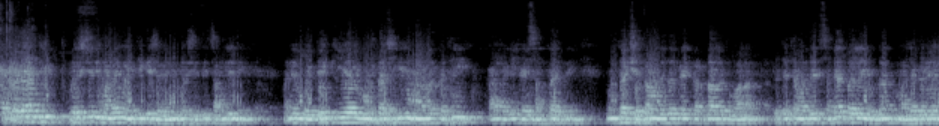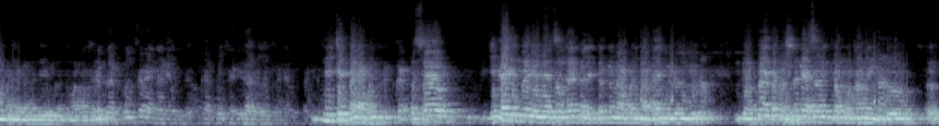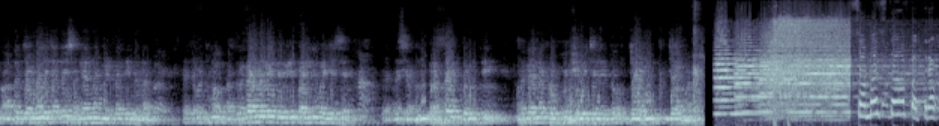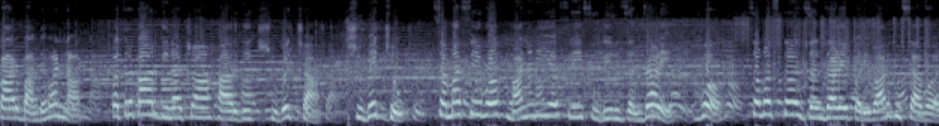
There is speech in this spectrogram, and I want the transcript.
पत्रकारांची परिस्थिती मलाही माहिती की सगळ्यांची परिस्थिती चांगली नाही. आणि वैद्यकीय गोष्ट अशी की तुम्हाला कधी काय लागेल काही सांगता येत नाही. म्हणून त्या क्षेत्रामध्ये जर काही करता आलं तुम्हाला तर त्याच्यामध्ये सगळ्यात पहिलं योगदान माझ्याकडे आणि माझ्याकडनं जे योगदान तुम्हाला. निश्चितपणे आपण तसं जे काही तुमचं निर्णय असेल त्या कलेक्टरकडे आपण जागा मिळवून घेऊ. घरचा आता प्रश्न काही असा इतका मोठा नाही. तो आता जेवढा याच्यातही सगळ्यांना मिळतात ते घरात त्याच्यामुळे तुम्हाला पत्रकारांना काही वेगळी पाहिली पाहिजे असेल. तर तशी आपण प्रस्तावित करू ती. सगळ्यांना खूप खूप शुभेच्छा देतो. जय हिंद जय महाराष्ट्र. समस्त पत्रकार बांधवांना पत्रकार दिनाच्या हार्दिक शुभेच्छा. शुभेच्छुक समाजसेवक माननीय श्री सुधीर जंजाळे व समस्त जंजाळे परिवार भुसावळ.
